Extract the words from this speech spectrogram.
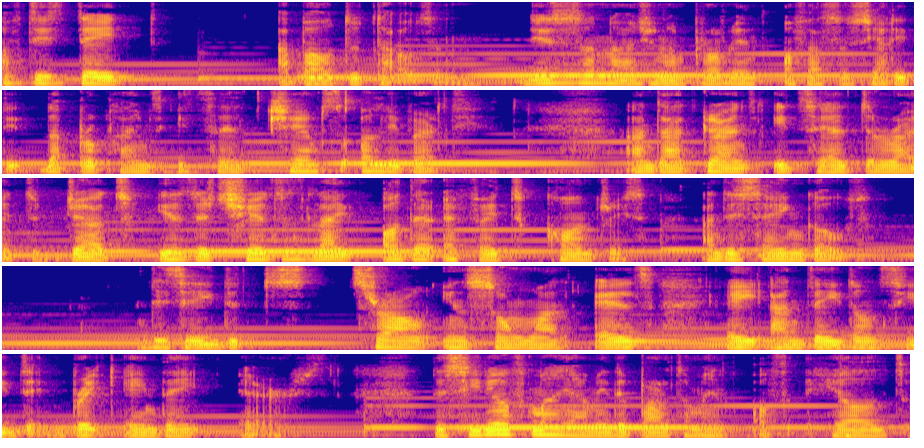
Of this date, about 2000. This is a national problem of a society that proclaims itself champions of liberty and that grants itself the right to judge is the children like other affected countries. And the saying goes, they say the strong in someone else, eh, and they don't see the break in their ears. The City of Miami Department of Health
